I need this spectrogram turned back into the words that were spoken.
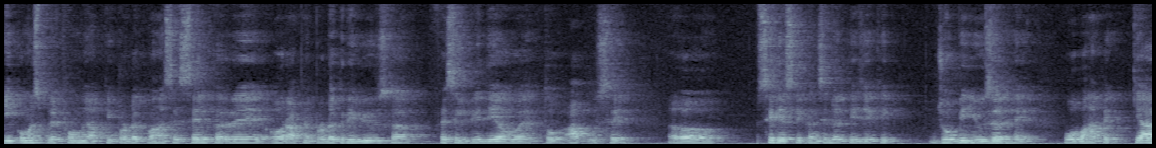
ई कॉमर्स प्लेटफॉर्म में आपकी प्रोडक्ट वहाँ से सेल कर रहे हैं और आपने प्रोडक्ट रिव्यूज़ का फैसिलिटी दिया हुआ है तो आप उसे सीरियसली कंसिडर कीजिए कि जो भी यूज़र है, वो वहाँ पे क्या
